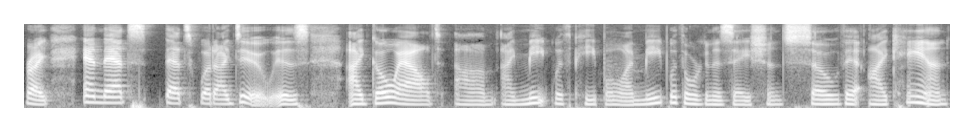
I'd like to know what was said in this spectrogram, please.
right, and that's that's what I do. Is I go out, um, I meet with people, I meet with organizations so that I can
